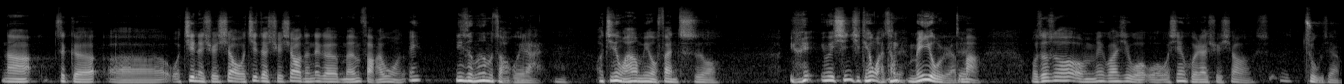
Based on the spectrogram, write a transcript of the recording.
那这个呃，我进了学校，我记得学校的那个门房还问我：“哎，你怎么那么早回来？”我今天晚上没有饭吃哦，因为因为星期天晚上没有人嘛。我就说：“哦，没关系，我我我先回来学校住这样。”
